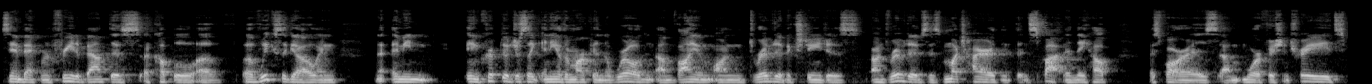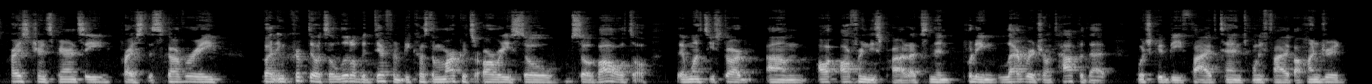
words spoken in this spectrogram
Sam Bankman Fried about this a couple of, of weeks ago. And I mean, in crypto, just like any other market in the world, um, volume on derivative exchanges on derivatives is much higher than, than spot, and they help as far as um, more efficient trades, price transparency, price discovery. But in crypto, it's a little bit different because the markets are already so so volatile that once you start um, offering these products and then putting leverage on top of that, which could be 5, 10, 25, 100,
